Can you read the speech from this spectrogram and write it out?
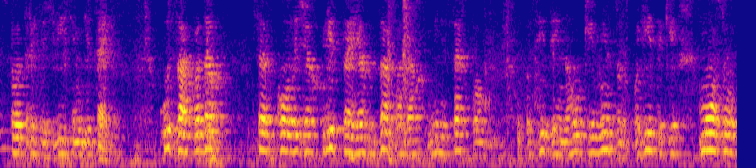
138 дітей. У закладах це в коледжах, в ліцеях, закладах Міністерства освіти і науки, Мінсоцполітики, МОЗу,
